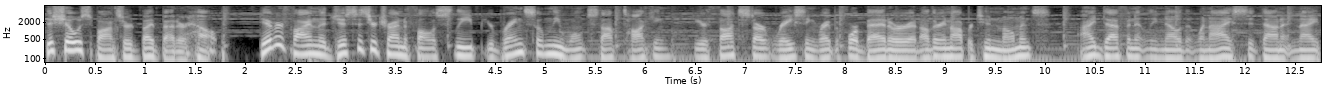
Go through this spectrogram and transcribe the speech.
This show is sponsored by BetterHelp. Do you ever find that just as you're trying to fall asleep, your brain suddenly won't stop talking? Do your thoughts start racing right before bed or at other inopportune moments? I definitely know that when I sit down at night,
